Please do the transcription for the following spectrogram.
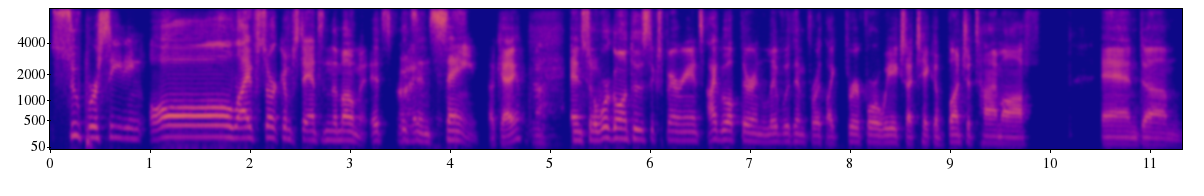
superseding all life circumstance in the moment. It's it's insane. Okay. Yeah. And so we're going through this experience. I go up there and live with him for like three or four weeks. I take a bunch of time off and um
